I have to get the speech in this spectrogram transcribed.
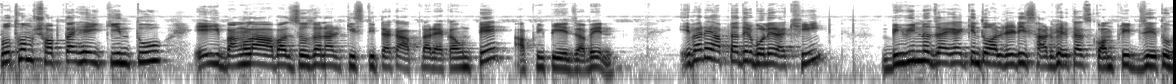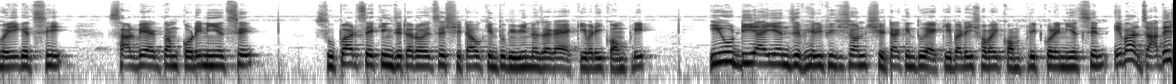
প্রথম সপ্তাহেই কিন্তু এই বাংলা আবাস যোজনার কিস্তির টাকা আপনার অ্যাকাউন্টে আপনি পেয়ে যাবেন। এবারে আপনাদের বলে রাখি, বিভিন্ন জায়গায় কিন্তু অলরেডি সার্ভের কাজ কমপ্লিট যেহেতু হয়ে গেছে সার্ভে একদম করে নিয়েছে। সুপার চেকিং যেটা রয়েছে সেটাও কিন্তু বিভিন্ন জায়গায় একেবারেই কমপ্লিট ইউডিআইএন যে ভেরিফিকেশন সেটা কিন্তু একেবারেই সবাই কমপ্লিট করে নিয়েছেন। এবার যাদের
